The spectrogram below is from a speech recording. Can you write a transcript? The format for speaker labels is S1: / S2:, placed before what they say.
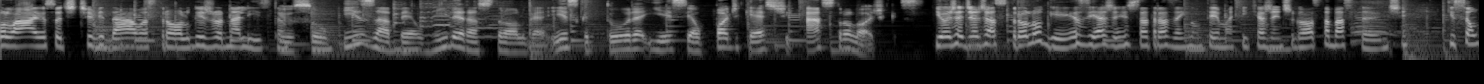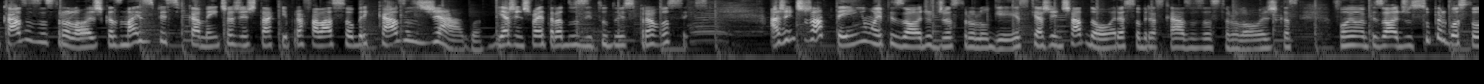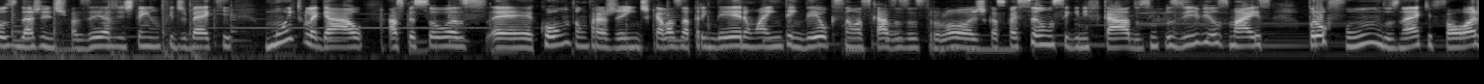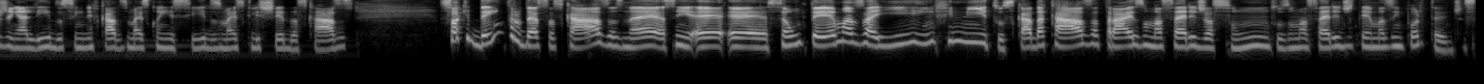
S1: Olá, eu sou Titi Vidal, astróloga e jornalista.
S2: Eu sou Isabel Miller, astróloga e escritora, e esse é o podcast Astrológicas.
S1: E hoje é dia de astrologuês e a gente está trazendo um tema aqui que a gente gosta bastante, que são casas astrológicas. Mais especificamente, a gente está aqui para falar sobre casas de água. E a gente vai traduzir tudo isso para vocês. A gente já tem um episódio de astrologuês que a gente adora sobre as casas astrológicas. Foi um episódio super gostoso da gente fazer. A gente tem um feedback muito legal. As pessoas é, contam pra gente que elas aprenderam a entender o que são as casas astrológicas, quais são os significados, inclusive os mais profundos, né, que fogem ali dos significados mais conhecidos, mais clichê das casas. Só que dentro dessas casas, né, assim, é, é, são temas aí infinitos. Cada casa traz uma série de assuntos, uma série de temas importantes.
